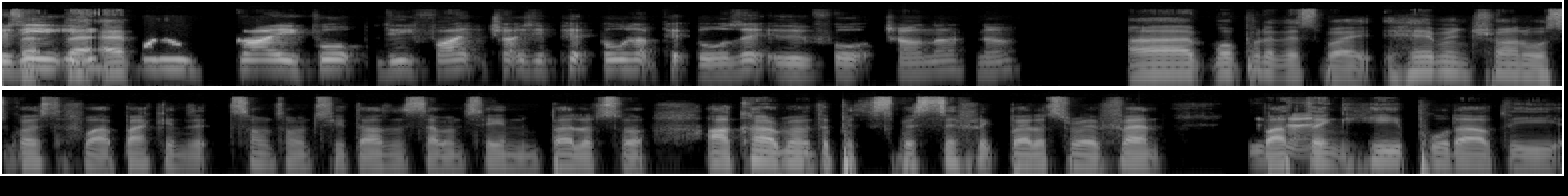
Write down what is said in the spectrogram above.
Is he, is he one guy who fought? Did he fight? Is he Pitbull? Is that Pitbull? Is it? Who fought Chandler? No. Uh, well, put it this way: him and Tron were supposed to fight back in sometime in 2017 in Bellator. I can't remember the specific Bellator event, but okay. I think he pulled out the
